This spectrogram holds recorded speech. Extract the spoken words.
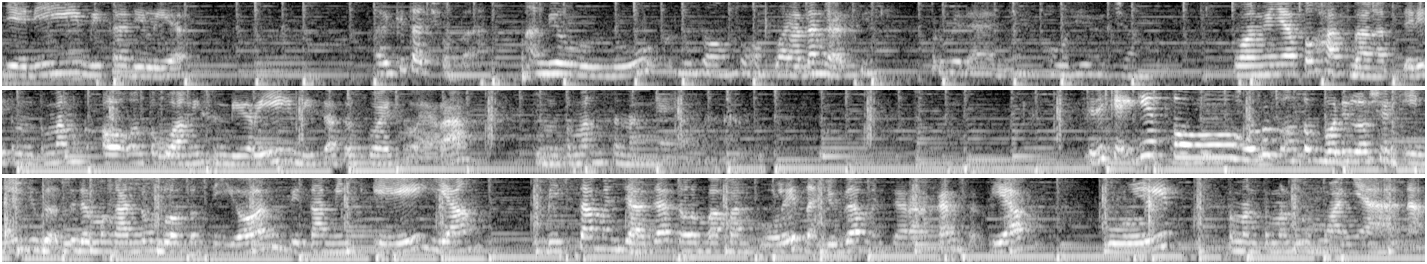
jadi bisa dilihat Mari kita coba. Ambil dulu, bisa langsung apply. Kelihatan nggak sih perbedaannya? Audio Jungle. Wanginya tuh khas banget. Jadi teman-teman kalau untuk wangi sendiri bisa sesuai selera. Teman-teman senangnya yang mana? Jadi kayak gitu. Khusus untuk body lotion ini juga sudah mengandung glutathione, vitamin E yang bisa menjaga kelembapan kulit dan juga mencerahkan setiap kulit teman-teman semuanya. Nah,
